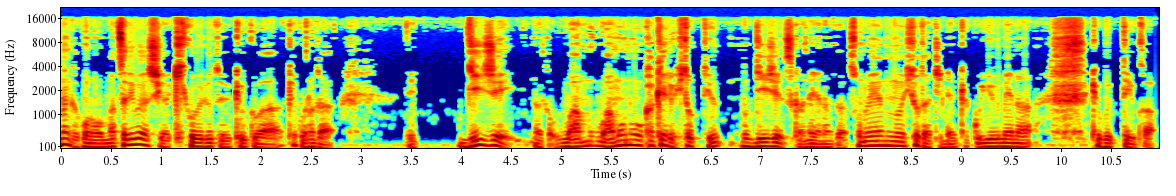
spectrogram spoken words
なんかこの祭り林が聞こえるという曲は結構なんか、DJ、なんか和和物をかける人っていう DJ ですかね。なんかその辺の人たちね、結構有名な曲っていうか、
